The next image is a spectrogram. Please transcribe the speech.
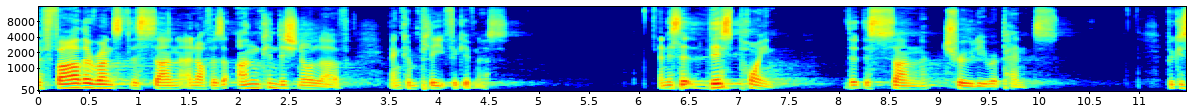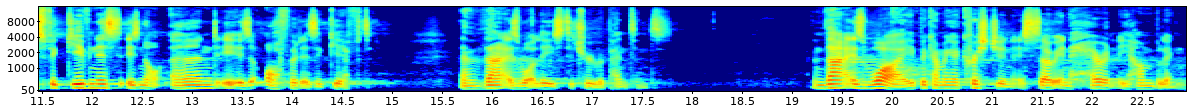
The Father runs to the Son and offers unconditional love and complete forgiveness. And it's at this point that the Son truly repents. Because forgiveness is not earned, it is offered as a gift. And that is what leads to true repentance. And that is why becoming a Christian is so inherently humbling.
